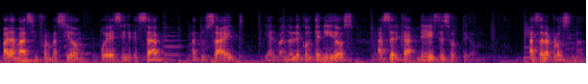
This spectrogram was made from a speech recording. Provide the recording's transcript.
Para más información puedes ingresar a tu site y al manual de contenidos acerca de este sorteo. Hasta la próxima.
